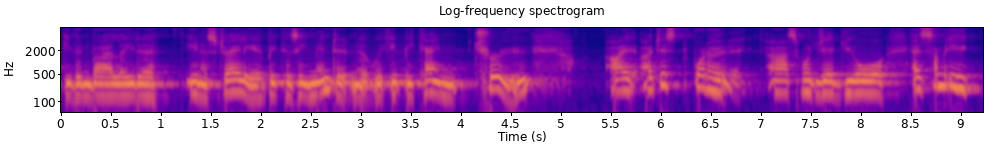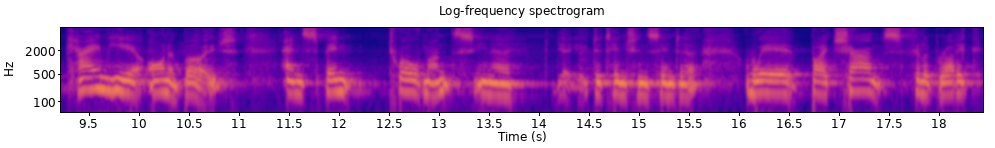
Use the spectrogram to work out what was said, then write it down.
given by a leader in Australia because he meant it and it, it became true. I, I, just want to ask Munjed, your as somebody who came here on a boat and spent 12 months in a detention centre where by chance Philip Ruddock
